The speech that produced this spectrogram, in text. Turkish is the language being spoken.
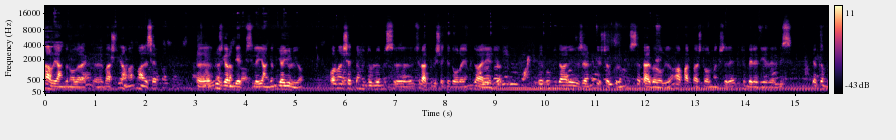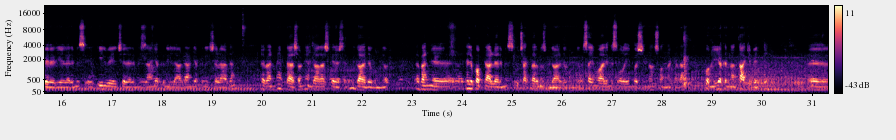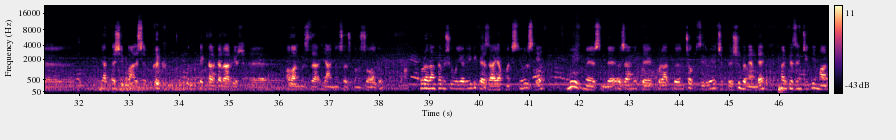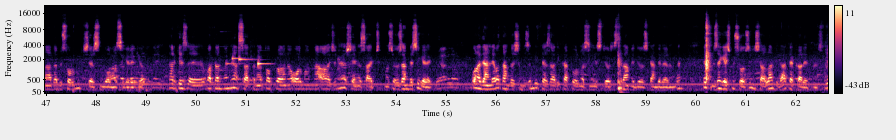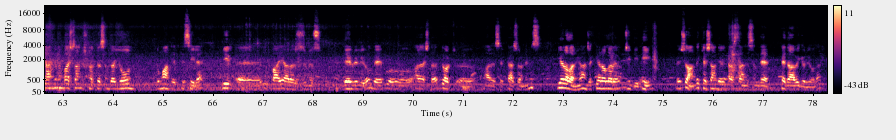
tarla yangını olarak e, başlıyor ama maalesef e, rüzgarın da etkisiyle yangın yayılıyor. Orman İşletme Müdürlüğümüz e, süratli bir şekilde olaya müdahale ediyor. Ve bu müdahale üzerine birçok kurumumuz seferber oluyor. AFAD başta olmak üzere bütün belediyelerimiz, yakın belediyelerimiz, e, il ve ilçelerimizden, yakın illerden, yakın ilçelerden efendim hem personel hem de araç gereçleri müdahalede bulunuyor. Efendim, e, helikopterlerimiz, uçaklarımız müdahalede bulunuyor. Sayın Valimiz olayın başından sonuna kadar konuyu yakından takip etti. E, yaklaşık maalesef 40 hektar kadar bir e, alanımızda yangın söz konusu oldu. Buradan tabii şu uyarıyı bir kez daha yapmak istiyoruz ki bu mevsimde özellikle kuraklığın çok zirveye çıktığı şu dönemde herkesin ciddi manada bir sorumluluk içerisinde olması gerekiyor. Herkes e, vatanının her satına, toprağına, ormanına, ağacına, her şeyine sahip çıkması, özenmesi gerekiyor. O nedenle vatandaşımızın bir kez daha dikkatli olmasını istiyoruz, istirham ediyoruz kendilerinden. Hepimize geçmiş olsun inşallah bir daha tekrar etmez. Yangının başlangıç noktasında yoğun duman etkisiyle bir e, itfaiye aracımız devriliyor ve bu araçta dört e, maalesef personelimiz yaralanıyor ancak yaraları ciddi değil. Ve şu anda Keşan Devlet Hastanesi'nde tedavi görüyorlar.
